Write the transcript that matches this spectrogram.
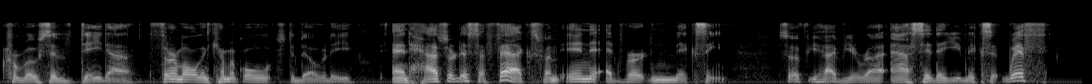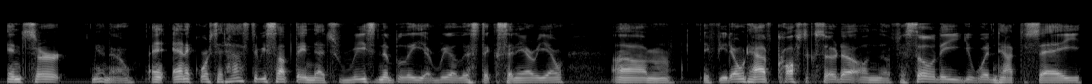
corrosive data, thermal and chemical stability, and hazardous effects from inadvertent mixing. So if you have your uh, acid that you mix it with, insert you know, and, and, of course, it has to be something that's reasonably a realistic scenario. Um, if you don't have caustic soda on the facility, you wouldn't have to say,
